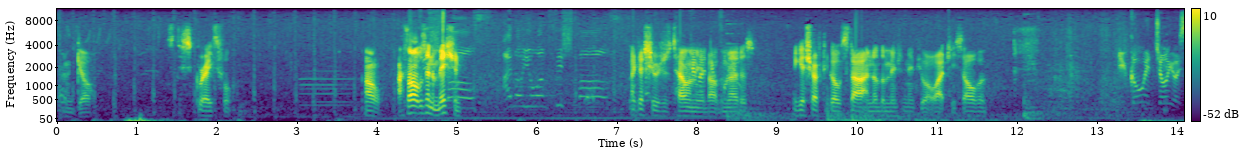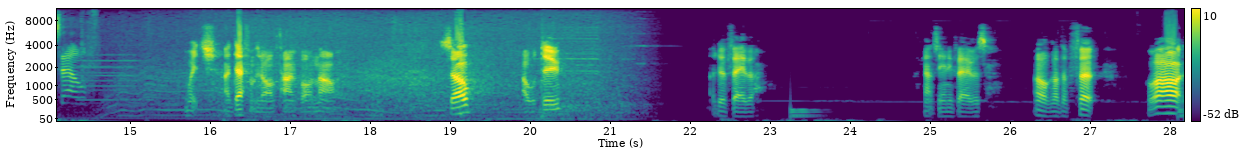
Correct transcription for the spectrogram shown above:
There we go. It's disgraceful. Oh, I thought it was in a mission. I know you want fish balls. I guess she was just telling me about the murders. I guess you have to go start another mission if you want to actually solve them. You go enjoy yourself. Which I definitely don't have time for now. So, I will do. I'll do a favour. I can't see any favours. Oh god, the foot. What?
